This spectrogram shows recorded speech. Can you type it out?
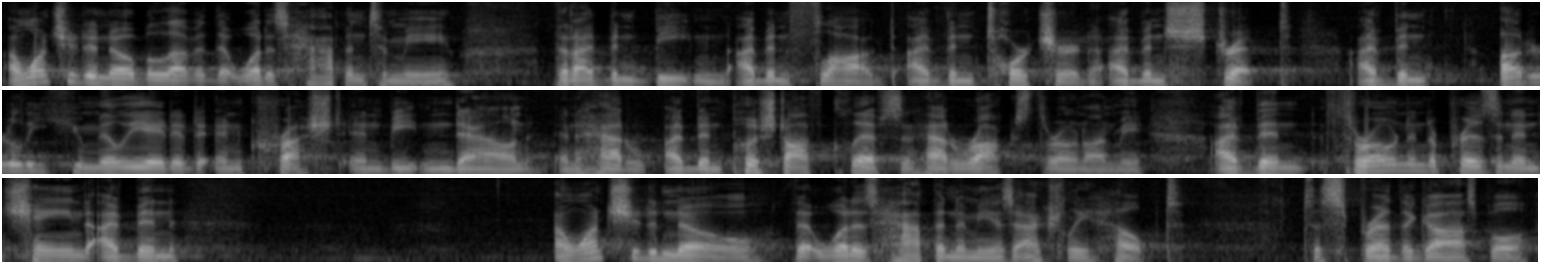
I want you to know, beloved, that what has happened to me, that I've been beaten, I've been flogged, I've been tortured, I've been stripped, I've been utterly humiliated and crushed and beaten down and had I've been pushed off cliffs and had rocks thrown on me. I've been thrown into prison and chained. I've been I want you to know that what has happened to me has actually helped to spread the gospel.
